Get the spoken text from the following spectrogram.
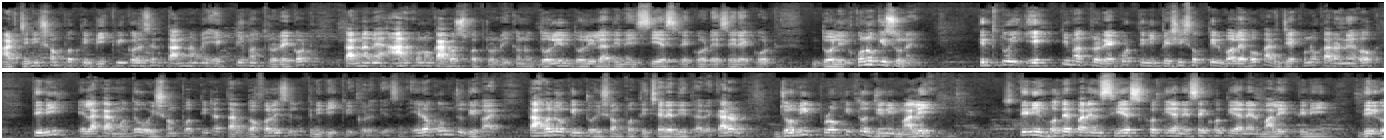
আর যিনি সম্পত্তি বিক্রি করেছেন, তার নামে একটি মাত্র রেকর্ড তার নামে আর কোনো কাগজপত্র নেই। কোনো দলিল, দলিলাদি নেই সিএস রেকর্ড এস রেকর্ড দলিল, কোনো কিছু নাই। কিন্তু ওই একটি মাত্র রেকর্ড তিনি পেশি শক্তির বলে হোক আর যে কোনো কারণে হোক, তিনি এলাকার মধ্যে ওই সম্পত্তিটা তার দখলে ছিল, তিনি বিক্রি করে দিয়েছেন। এরকম যদি হয়, তাহলেও কিন্তু ওই সম্পত্তি ছেড়ে দিতে হবে। কারণ জমির প্রকৃত যিনি মালিক তিনি হতে পারেন সিএস খতিয়ান এস খতিয়ানের মালিক, তিনি দীর্ঘ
